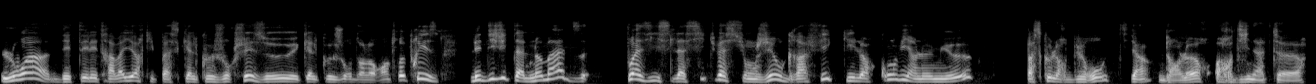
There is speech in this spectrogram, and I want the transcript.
Loin des télétravailleurs qui passent quelques jours chez eux et quelques jours dans leur entreprise, les digital nomades choisissent la situation géographique qui leur convient le mieux parce que leur bureau tient dans leur ordinateur.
